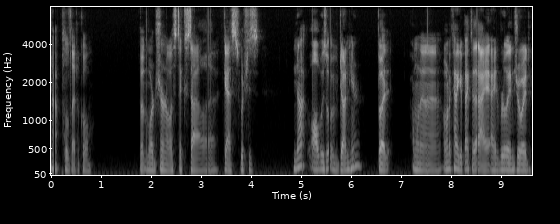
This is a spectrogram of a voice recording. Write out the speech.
not political, but more journalistic style uh, guests, which is not always what we've done here. But I wanna, I wanna kind of get back to that. I, I really enjoyed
